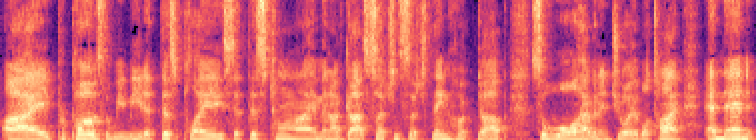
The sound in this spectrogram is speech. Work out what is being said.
I propose that we meet at this place at this time, and I've got such and such thing hooked up, so we'll have an enjoyable time. And then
